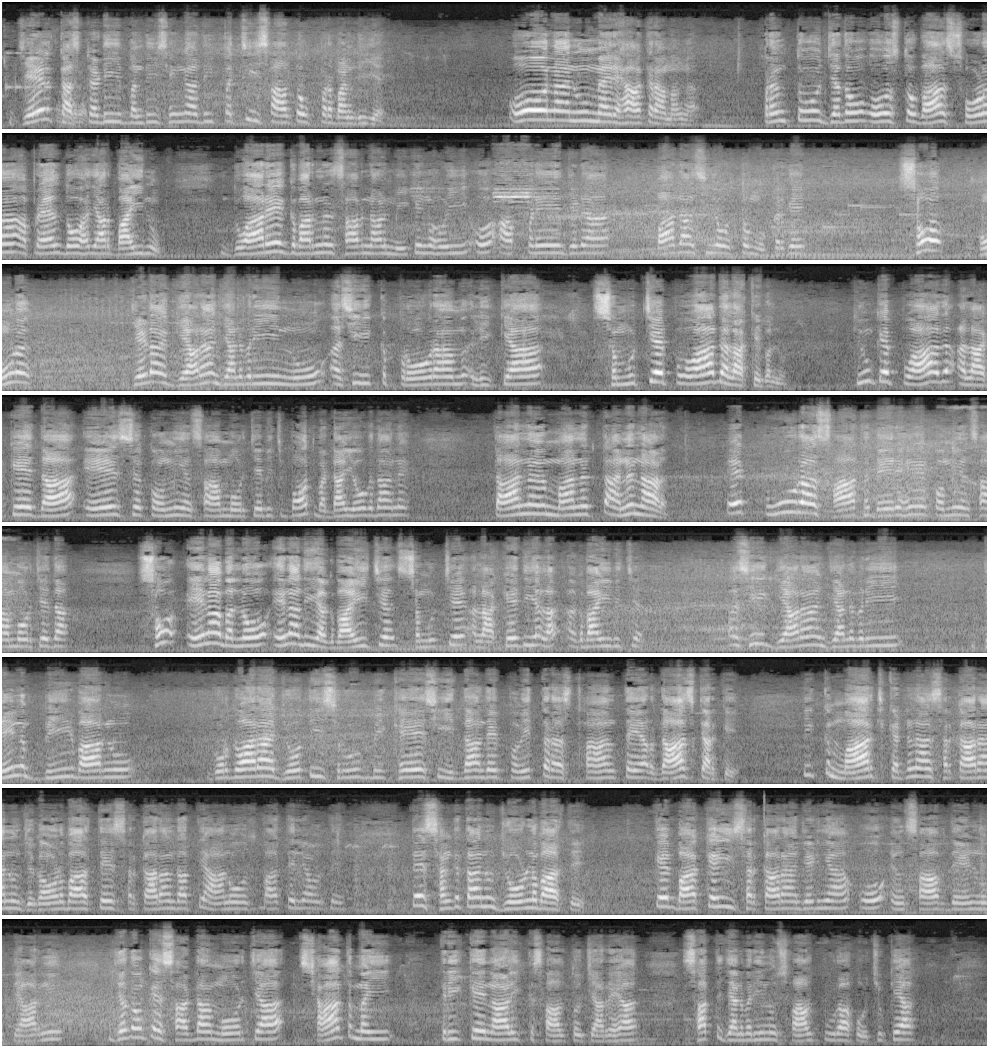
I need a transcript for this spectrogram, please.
ਜੇਲ੍ਹ ਕਸਟਡੀ ਬੰਦੀ ਸਿੰਘਾਂ ਦੀ 25 ਸਾਲ ਤੋਂ ਉੱਪਰ ਬਣਦੀ ਹੈ। ਉਹਨਾਂ ਨੂੰ ਮੈਂ ਰਿਹਾ ਕਰਾਵਾਂਗਾ। ਪਰੰਤੂ ਜਦੋਂ ਉਸ ਤੋਂ ਬਾਅਦ 16 ਅਪ੍ਰੈਲ 2022 ਨੂੰ ਦੁਆਰੇ ਗਵਰਨਰ ਸਾਹਿਬ ਨਾਲ ਮੀਟਿੰਗ ਹੋਈ, ਉਹ ਆਪਣੇ ਜਿਹੜਾ ਵਾਅਦਾ ਸੀ ਉਸ ਤੋਂ ਮੁੱਕਰ ਗਏ। ਸੋ ਹੁਣ ਜਿਹੜਾ 11 ਜਨਵਰੀ ਨੂੰ ਅਸੀਂ ਇੱਕ ਪ੍ਰੋਗਰਾਮ ਲਿਖਿਆ ਸਮੁੱਚੇ ਪੁਆਧ ਇਲਾਕੇ ਵੱਲੋਂ ਕਿਉਂਕਿ ਪੁਆਧ ਇਲਾਕੇ ਦਾ ਇਸ ਕੌਮੀ ਇਨਸਾਫ ਮੋਰਚੇ ਵਿੱਚ ਬਹੁਤ ਵੱਡਾ ਯੋਗਦਾਨ ਹੈ। ਤਨ, ਮਨ, ਧਨ ਨਾਲ ਇਹ ਪੂਰਾ ਸਾਥ ਦੇ ਰਹੇ ਹੈ ਕੌਮੀ ਇਨਸਾਫ ਮੋਰਚੇ ਦਾ। ਸੋ ਇਹਨਾਂ ਵੱਲੋਂ ਇਹਨਾਂ ਦੀ ਅਗਵਾਈ 'ਚ, ਸਮੁੱਚੇ ਇਲਾਕੇ ਦੀ ਅਲਾ- ਅਗਵਾਈ ਵਿੱਚ ਅਸੀਂ 11 ਜਨਵਰੀ ਦਿਨ ਵੀਰਵਾਰ ਨੂੰ ਗੁਰਦੁਆਰਾ ਜੋਤੀ ਸਰੂਪ ਵਿਖੇ ਸ਼ਹੀਦਾਂ ਦੇ ਪਵਿੱਤਰ ਅਸਥਾਨ ਤੇ ਅਰਦਾਸ ਕਰਕੇ ਇੱਕ ਮਾਰਚ ਕੱਢਣਾ ਸਰਕਾਰਾਂ ਨੂੰ ਜਗਾਉਣ ਵਾਸਤੇ, ਸਰਕਾਰਾਂ ਦਾ ਧਿਆਨ ਉਸ ਵਾਸਤੇ ਲਿਆਉਣ ਤੇ ਤੇ ਸੰਗਤਾਂ ਨੂੰ ਜੋੜਨ ਵਾਸਤੇ ਕਿ ਵਾਕਈ ਸਰਕਾਰਾਂ ਜਿਹੜੀਆਂ ਉਹ ਇਨਸਾਫ ਦੇਣ ਨੂੰ ਤਿਆਰ ਨਹੀਂ। ਜਦੋਂ ਕਿ ਸਾਡਾ ਮੋਰਚਾ ਸ਼ਾਂਤਮਈ ਤਰੀਕੇ ਨਾਲ ਇੱਕ ਸਾਲ ਤੋਂ ਚੱਲ ਰਿਹਾ 7 ਜਨਵਰੀ ਨੂੰ ਸਾਲ ਪੂਰਾ ਹੋ ਚੁੱਕਿਆ।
